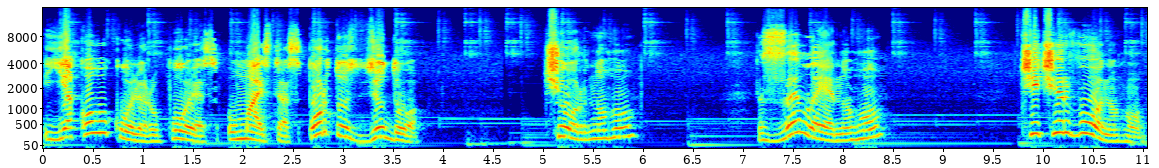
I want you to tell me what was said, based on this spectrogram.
Якого кольору пояс у майстра спорту з дзюдо? Чорного, зеленого чи червоного?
